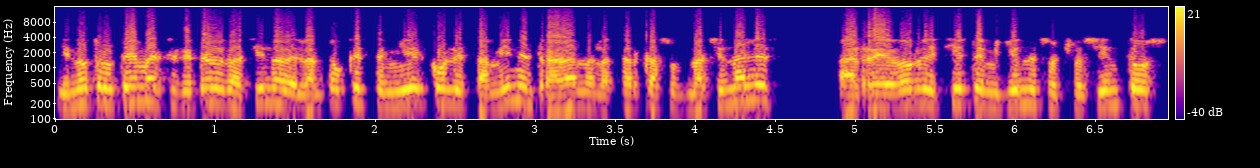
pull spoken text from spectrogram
Y en otro tema, el secretario de Hacienda adelantó que este miércoles también entrarán a las arcas subnacionales alrededor de siete millones ochocientos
